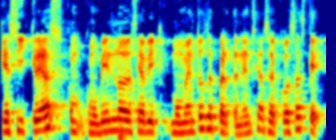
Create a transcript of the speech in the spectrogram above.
que si creas, como, bien lo decía Vic, momentos de pertenencia, o sea, cosas que,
